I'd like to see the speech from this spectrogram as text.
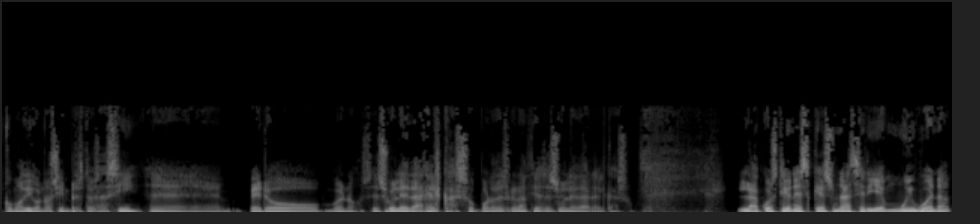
como digo, no siempre esto es así, eh, pero bueno, se suele dar el caso, por desgracia se suele dar el caso. La cuestión es que es una serie muy buena,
